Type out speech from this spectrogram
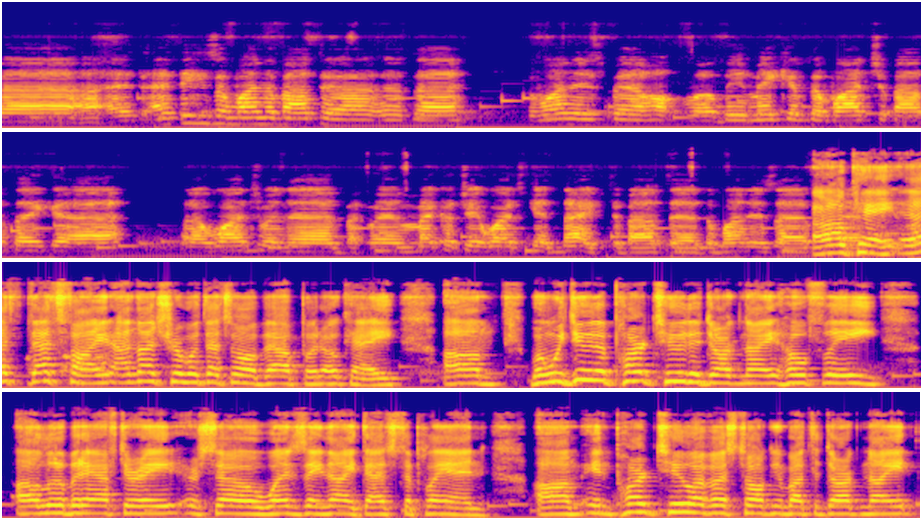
Uh, I, I think it's the one about the the the one that's been will be making the watch about like uh uh, watch when uh, when Michael Jai White's getting knifed about the the one is uh, okay that's that's fine. I'm not sure what that's all about but okay. Um when we do the part two the Dark Knight hopefully a little bit after eight or so Wednesday night that's the plan. Um in part two of us talking about the Dark Knight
